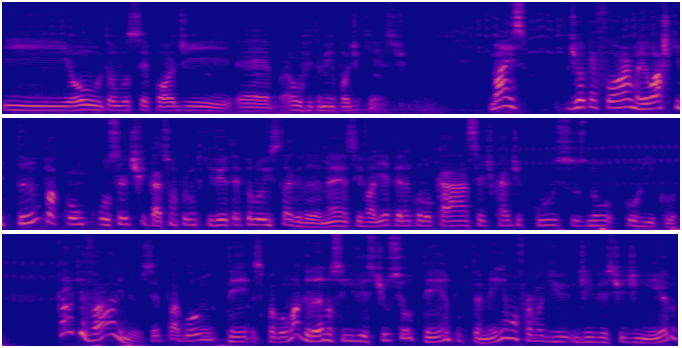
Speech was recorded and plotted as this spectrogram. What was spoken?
E, ou então você pode é, ouvir também o podcast. Mas, de qualquer forma, eu acho que tanto a, o certificado, isso é uma pergunta que veio até pelo Instagram, né? Se valia a pena colocar certificado de cursos no currículo. Claro que vale, meu. Você pagou um tempo, você pagou uma grana, você investiu o seu tempo, que também é uma forma de, de investir dinheiro,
